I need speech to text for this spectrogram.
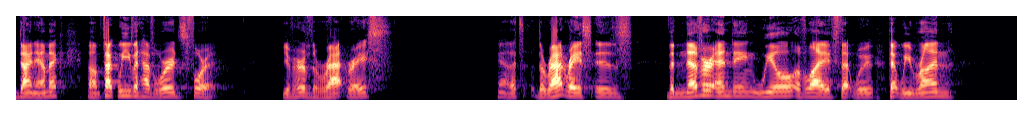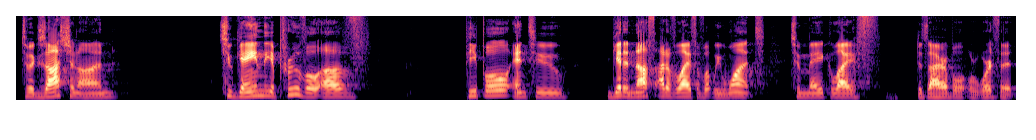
dynamic? Um, in fact, we even have words for it. You ever heard of the rat race? Yeah, that's, the rat race is the never ending wheel of life that we, that we run to exhaustion on to gain the approval of people and to get enough out of life of what we want to make life desirable or worth it.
